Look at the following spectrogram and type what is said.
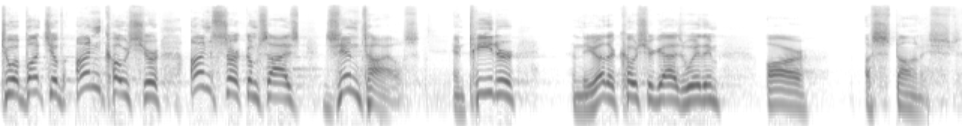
to a bunch of unkosher, uncircumcised Gentiles. And Peter and the other kosher guys with him are astonished.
